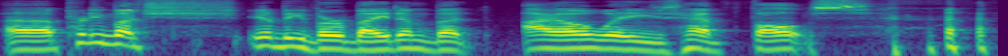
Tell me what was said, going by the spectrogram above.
Uh, pretty much it'll be verbatim, but I always have thoughts,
